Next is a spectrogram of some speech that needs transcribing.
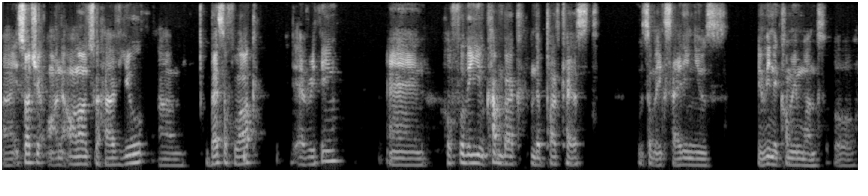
uh, it's such an honor to have you. Um, best of luck with everything, and hopefully you come back on the podcast with some exciting news, maybe in the coming months or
